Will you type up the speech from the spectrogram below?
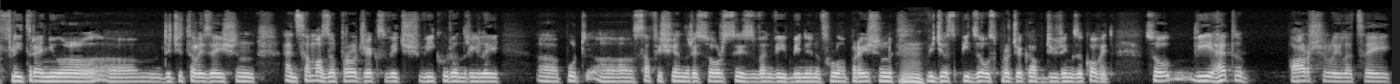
fleet renewal, um, digitalization, and some other projects which we couldn't really uh, put uh, sufficient resources when we've been in a full operation. Mm. We just speed those projects up during the COVID. So we had to partially, let's say,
